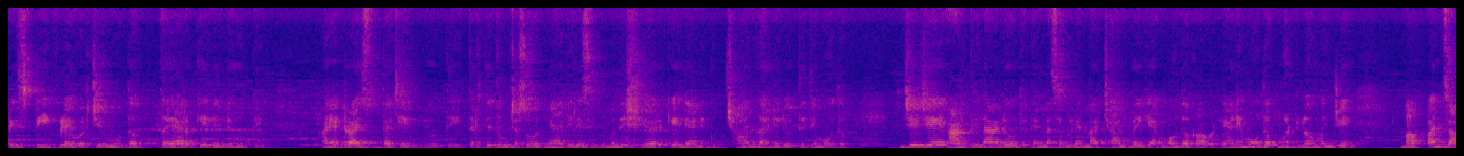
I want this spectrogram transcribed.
टेस्टी फ्लेवरचे मोदक तयार केलेले होते. आणि ट्रायसुद्धा केलेले होते. तर ते तुमच्यासोबत मी आधी रेसिपीमध्ये शेअर केले आणि खूप छान झालेले होते ते मोदक. जे जे आरतीला आले होते त्यांना सगळ्यांना छानपैकी मोदक आवडले. आणि मोदक म्हटलं म्हणजे बाप्पांचा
